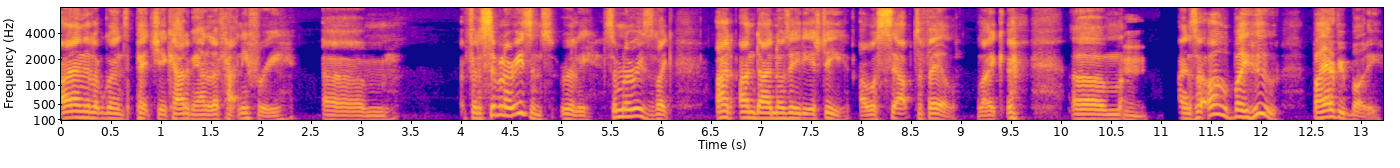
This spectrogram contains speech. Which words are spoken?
i ended up going to Petchey academy i left hackney free um for the similar reasons really. Similar reasons. Like i had undiagnosed adhd i was set up to fail. Like um mm. and it's like oh by who by everybody.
